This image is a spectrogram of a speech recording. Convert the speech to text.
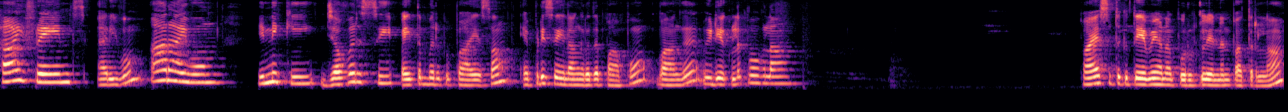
ஹாய் ஃப்ரெண்ட்ஸ் அறிவோம் ஆராய்வோம். இன்னைக்கு ஜவ்வரிசி பைத்தம்பருப்பு பாயசம் எப்படி செய்யலாங்கிறத பார்ப்போம். வாங்க வீடியோக்குள்ளே போகலாம். பாயசத்துக்கு தேவையான பொருட்கள் என்னென்னு பார்த்துடலாம்.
